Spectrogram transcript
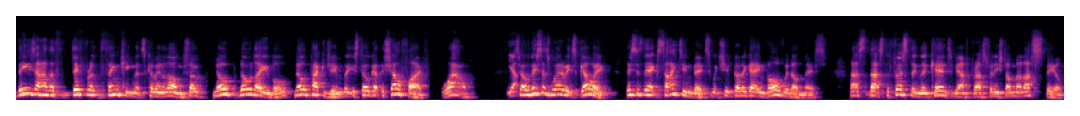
these are the different thinking that's coming along. So no, no label, no packaging, but you still get the shelf life. Wow. Yeah. So this is where it's going. This is the exciting bits which you've got to get involved with on this. That's that's the first thing that came to me after I finished on my last spiel.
